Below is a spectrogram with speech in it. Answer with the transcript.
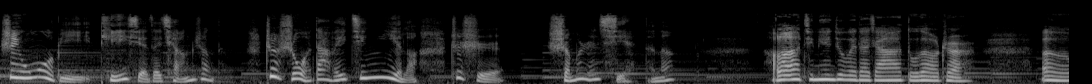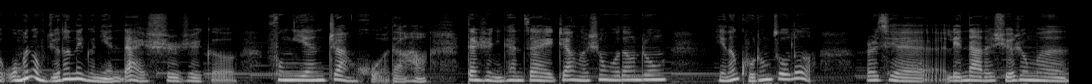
是用墨笔题写在墙上的。这使我大为惊异了，这是什么人写的呢？好了，今天就为大家读到这儿。呃，我们总觉得那个年代是这个烽烟战火的哈，但是你看，在这样的生活当中，也能苦中作乐，而且林大的学生们，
